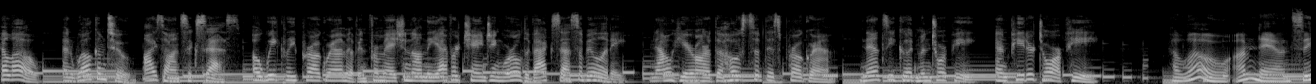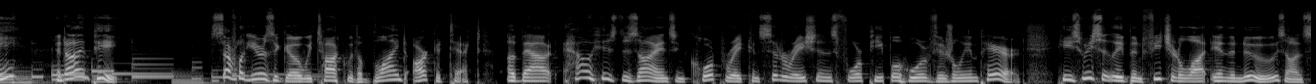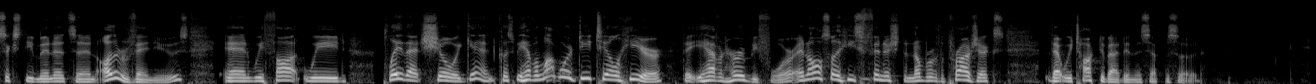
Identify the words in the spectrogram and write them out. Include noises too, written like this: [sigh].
Hello, and welcome to Eyes on Success, a weekly program of information on the ever changing world of accessibility. Now, here are the hosts of this program Nancy Goodman Torpey and Peter Torpey. Hello, I'm Nancy. And I'm Pete. Several years ago, we talked with a blind architect about how his designs incorporate considerations for people who are visually impaired. He's recently been featured a lot in the news on 60 Minutes and other venues, and we thought we'd play that show again because we have a lot more detail here that you haven't heard before. And also, he's finished a number of the projects that we talked about in this episode.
